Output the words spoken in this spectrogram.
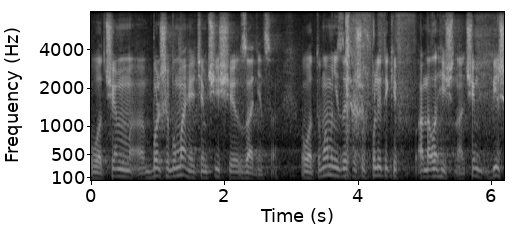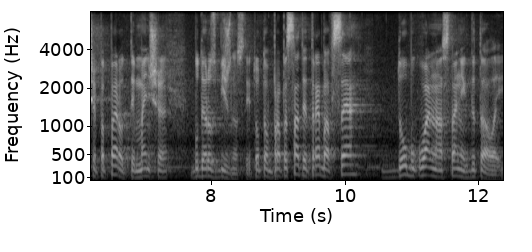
От, чим більше бумаги, тим чище задниця. От, тому мені здається, що в політиків аналогічно. Чим більше паперу, тим менше буде розбіжностей. Тобто прописати треба все до буквально останніх деталей.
